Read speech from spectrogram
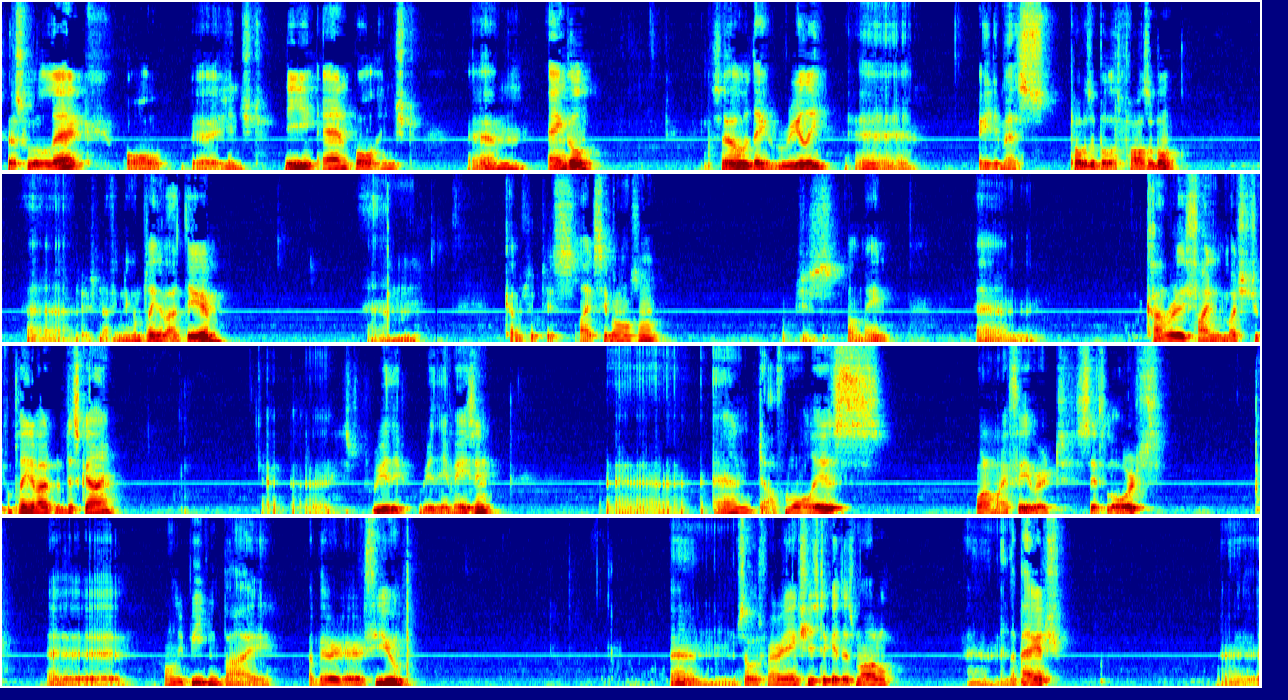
Got leg, ball uh, hinged knee, and ball hinged um, angle. So they really uh, made him as posable as possible. Uh, there's nothing to complain about there. Um, comes with this lightsaber also, which is well made. Um, can't really find much to complain about with this guy. Really, really amazing. Uh, and Darth Maul is one of my favorite Sith Lords. Uh, only beaten by a very, very few. Um, so I was very anxious to get this model um, in the package. Uh,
